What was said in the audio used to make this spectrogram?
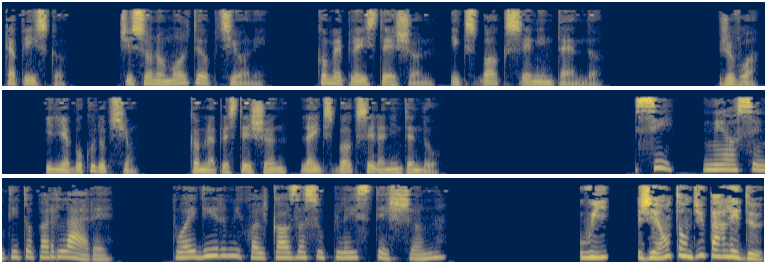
Capisco. Ci sono molte opzioni. Come PlayStation, Xbox et Nintendo. Je vois. Il y a beaucoup d'options. Comme la PlayStation, la Xbox et la Nintendo. Sì, ne ho sentito parlare. Puoi dirmi qualcosa su PlayStation? Oui, j'ai entendu parler d'eux.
